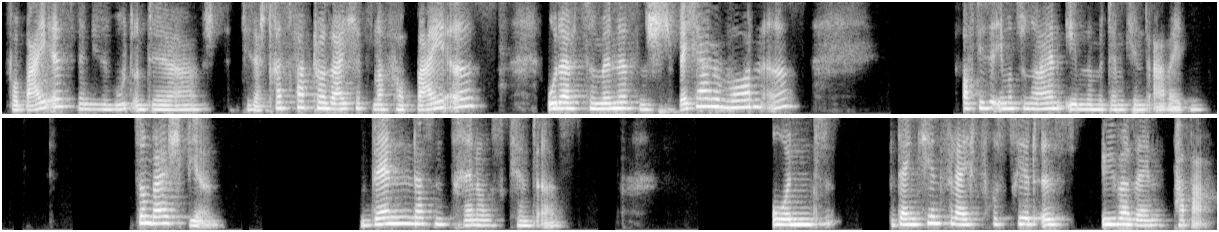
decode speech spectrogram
vorbei ist, wenn diese Wut und der, dieser Stressfaktor, sage ich jetzt mal, vorbei ist oder zumindest schwächer geworden ist, auf dieser emotionalen Ebene mit dem Kind arbeiten. Zum Beispiel, wenn das ein Trennungskind ist und dein Kind vielleicht frustriert ist über seinen Papa.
